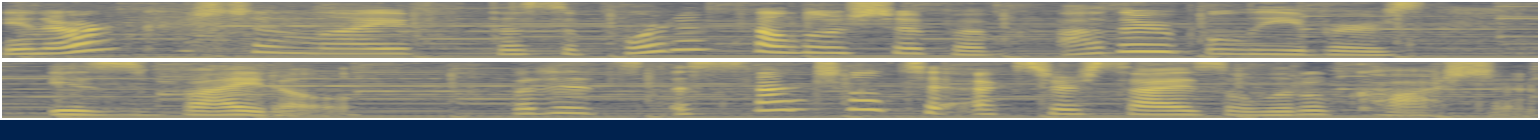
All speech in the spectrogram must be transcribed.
In our Christian life, the supportive fellowship of other believers is vital, but it's essential to exercise a little caution.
